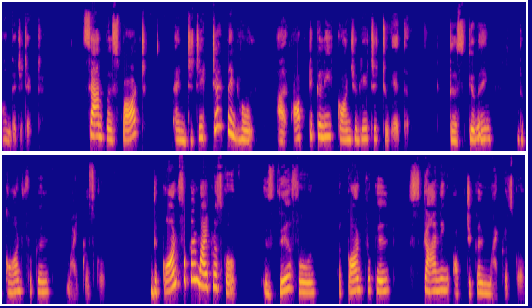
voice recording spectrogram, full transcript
on the detector. Sample spot and detector pinhole are optically conjugated together, thus giving the confocal microscope. The confocal microscope is therefore a confocal scanning optical microscope.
